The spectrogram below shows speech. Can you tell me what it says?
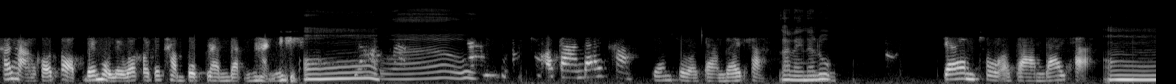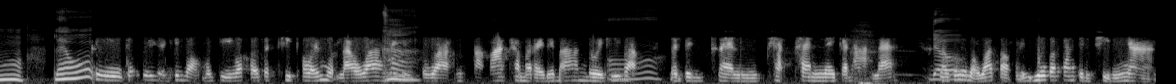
ถ้าถามเขาตอบได้หมดเลยว่าเขาจะทำโปรแกรมแบบไหนอ๋อว้าวอาการได้ค่ะ แก้มโชว์อาการได้ค่ะ อะไรนะลูก แก้มโชว์อาการได้ค่ะอ๋อแล้วคือก็คืออย่างที่บอกเมื่อกี้ว่าเขาจะคิดเอาไว้หมดแล้วว่าในค่ะหนึ่งตัวมันสามารถทำอะไรได้บ้างโดยที่แบบอ๋อมันเป็นแผนแผนในกระดาษแล้วเดี๋ยวเราก็เลยบอกว่าต่อไปลูกก็สร้างเป็นชิ้นงาน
